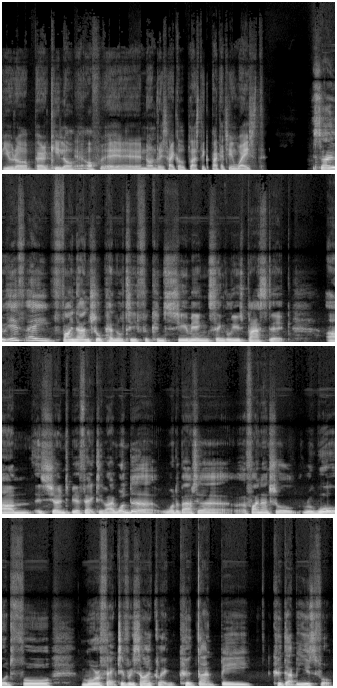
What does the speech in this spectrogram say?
euro per kilo of uh, non-recycled plastic packaging waste so, if a financial penalty for consuming single use plastic um, is shown to be effective, I wonder what about a, a, financial reward for more effective recycling? Could that be could that be useful?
